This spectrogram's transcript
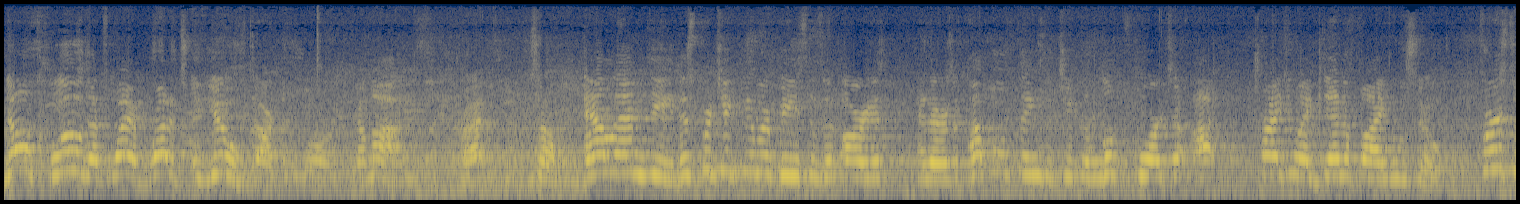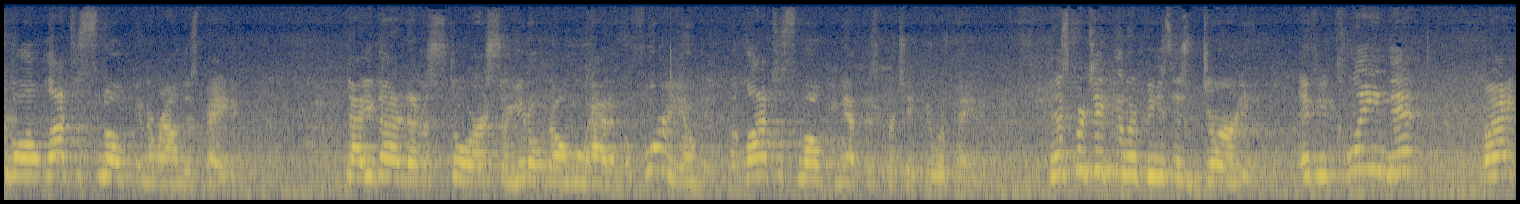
No clue, that's why I brought it to you, Dr. Lori. Come on, right? So, LMD, this particular piece is an artist, and there's a couple of things that you can look for to uh, try to identify who's who. First of all, lots of smoking around this painting. Now, you got it at a store, so you don't know who had it before you, but lots of smoking at this particular painting. This particular piece is dirty. If you cleaned it, right,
